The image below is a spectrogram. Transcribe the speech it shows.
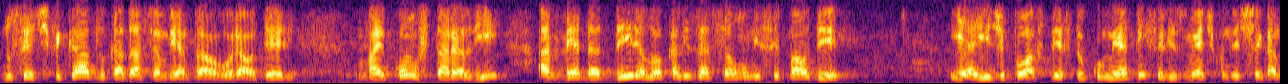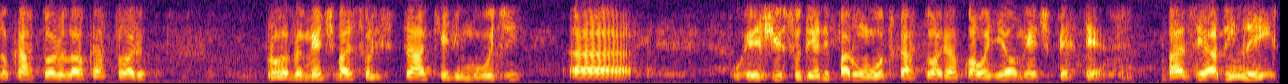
no certificado do cadastro ambiental rural dele, vai constar ali a verdadeira localização municipal dele. E aí, de posse desse documento, infelizmente, quando ele chegar no cartório lá, o cartório provavelmente vai solicitar que ele mude uh, o registro dele para um outro cartório ao qual ele realmente pertence. Baseado em leis,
